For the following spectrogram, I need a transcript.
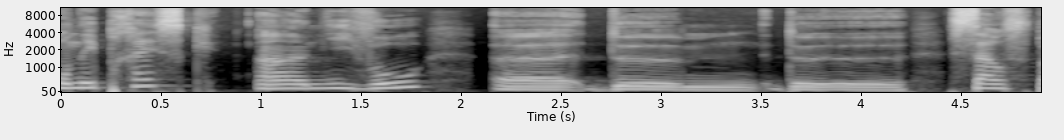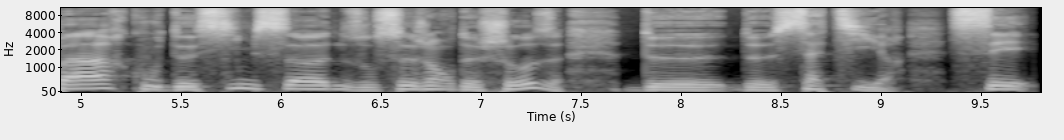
on est presque à un niveau euh, de, South Park ou de Simpsons ou ce genre de choses de, satire. C'est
